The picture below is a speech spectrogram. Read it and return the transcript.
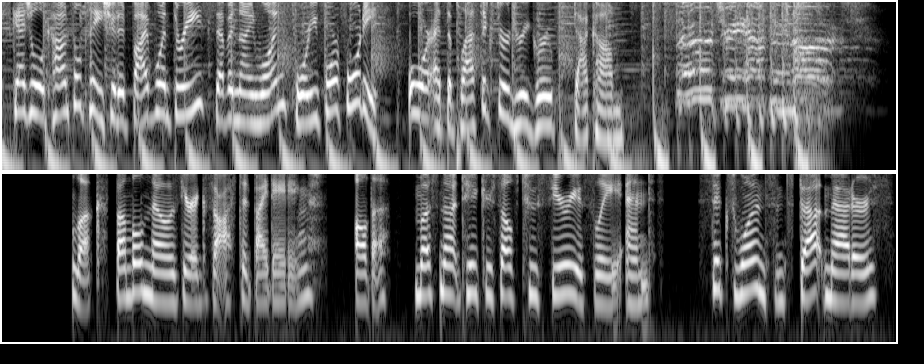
schedule a consultation at 513-791-4440 or at theplasticsurgerygroup.com. Surgery has an art. Look, Bumble knows you're exhausted by dating. All the must not take yourself too seriously and 6 1 since that matters.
